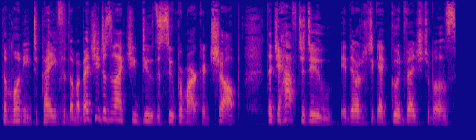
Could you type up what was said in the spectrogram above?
the money to pay for them. I bet you he doesn't actually do the supermarket shop that you have to do in order to get good vegetables.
